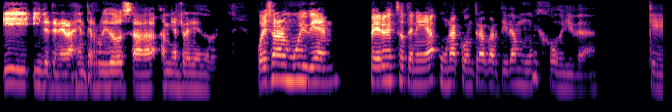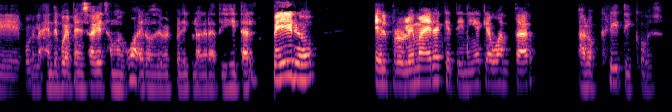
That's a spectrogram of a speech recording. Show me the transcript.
y, y de tener a gente ruidosa a mi alrededor. Puede sonar muy bien, pero esto tenía una contrapartida muy jodida. Que, porque la gente puede pensar que está muy guay lo de ver películas gratis y tal, pero el problema era que tenía que aguantar a los críticos,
